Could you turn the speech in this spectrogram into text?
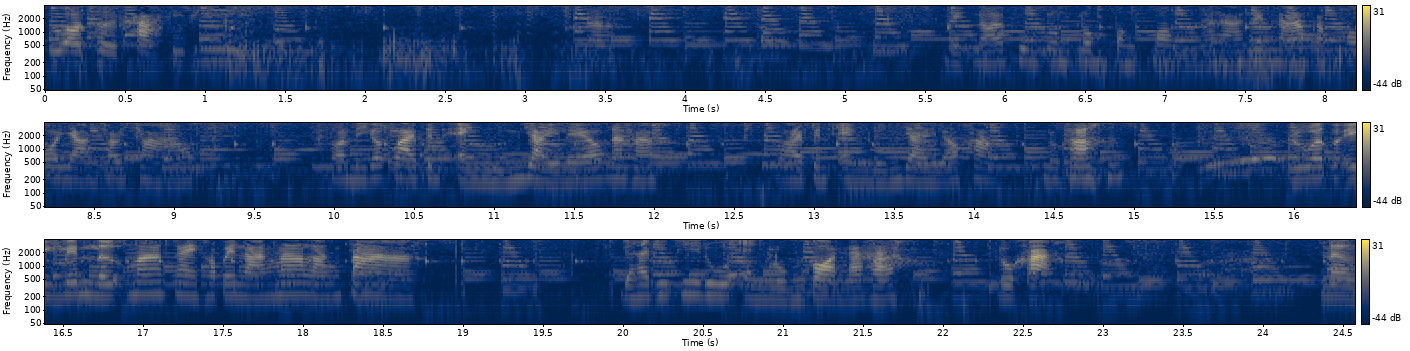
ดูเอาเถิดค่ะพี่พี่เด็กน้อยพุงกลมๆป่องๆนะคะ เล่นน้ำกับพ่อยามเช้าๆ ตอนนี้ก็กลายเป็นแอ่งหลุมใหญ่แล้วนะคะ กลายเป็นแอ่งหลุมใหญ่แล้วค่ะดูค่ะรู้ว่าตัวเองเล่นเลอะมากไงเขาไปล้างหน้าล้างตา เดี๋ยวให้พี่ๆดูแอ่งหลุมก่อนนะคะ ดูค่ะหนึ่ง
